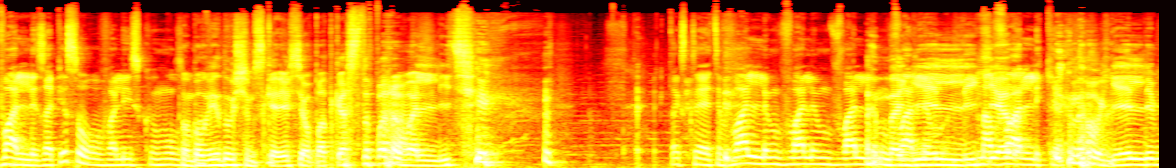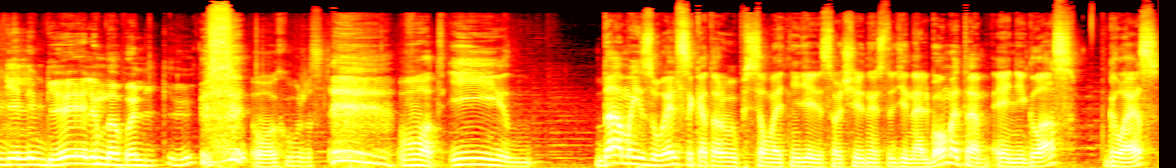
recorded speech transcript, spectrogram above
Валли записывал валийскую музыку? Он был ведущим, скорее всего, подкаста «Пора валить». Так сказать, валим, валим, валим, на валим гелике. на валике. На гелем, гелем, гелем на валике. Ох, ужас. Вот, и дама из Уэльса, которая выпустила на этой неделе свой очередной студийный альбом, это Энни Глаз. Glass.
